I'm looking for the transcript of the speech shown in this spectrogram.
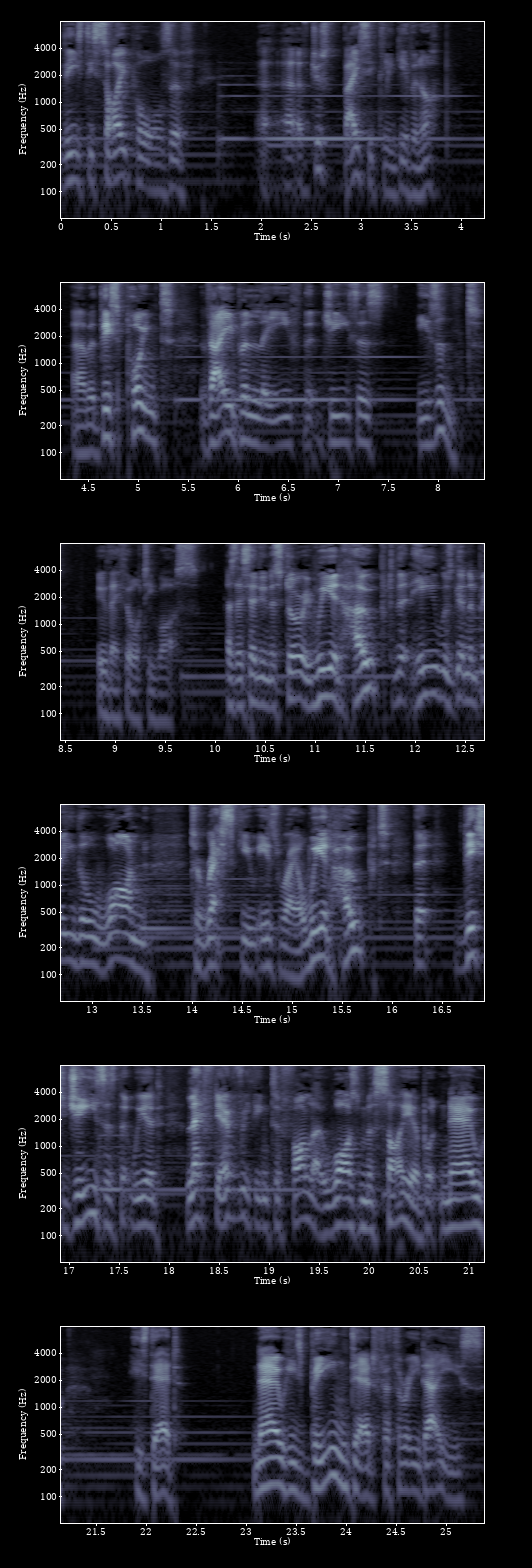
these disciples have, uh, have just basically given up. Um, at this point, they believe that Jesus isn't who they thought he was. As they said in the story, we had hoped that he was going to be the one to rescue Israel. We had hoped that this Jesus that we had left everything to follow was Messiah, but now he's dead. Now he's been dead for three days.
